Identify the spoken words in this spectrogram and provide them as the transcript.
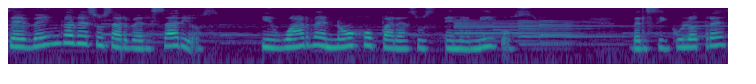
Se venga de sus adversarios y guarda enojo para sus enemigos. Versículo 3.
